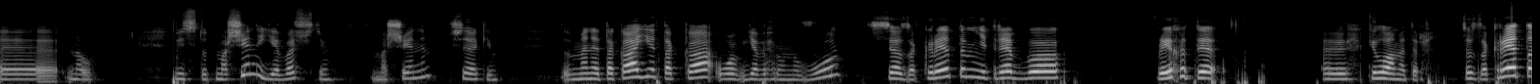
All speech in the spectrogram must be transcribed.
Е, no. Дивіться, тут машини є, бачите? Машини всякі. В мене така є, така. О, я виграв нову. Все закрито. Мені треба приїхати е, кілометр. Це закрито.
